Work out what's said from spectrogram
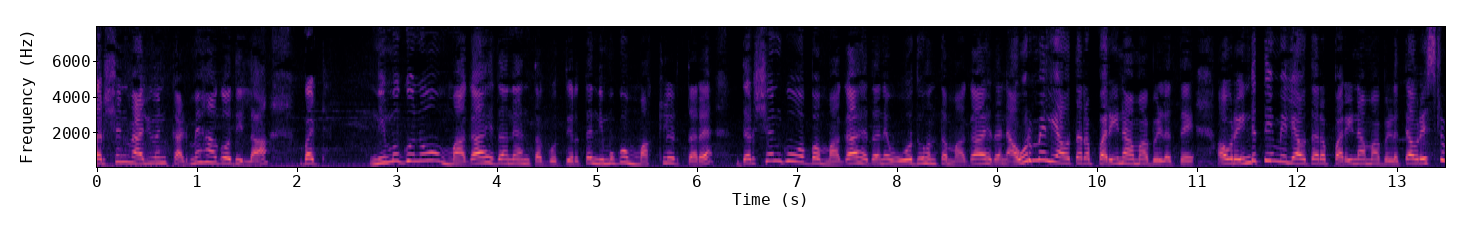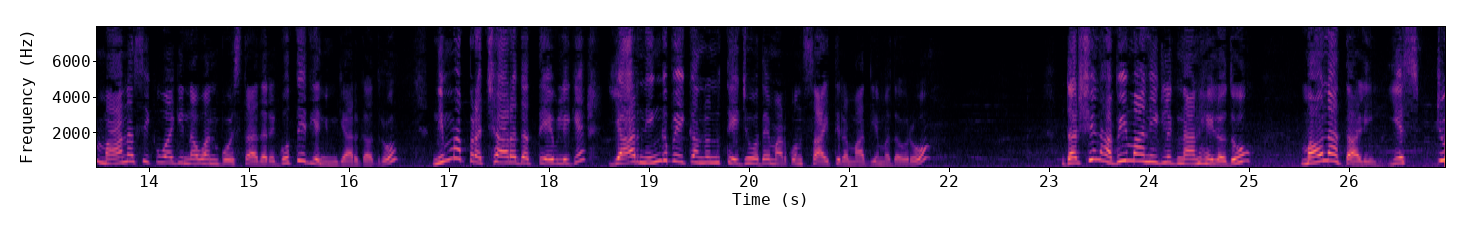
ದರ್ಶನ್ ವ್ಯಾಲ್ಯೂ ಏನು ಕಡಿಮೆ ಆಗೋದಿಲ್ಲ ಬಟ್ ನಿಮಗೂ ಮಗ ಇದ್ದಾನೆ ಅಂತ ಗೊತ್ತಿರುತ್ತೆ, ನಿಮಗೂ ಮಕ್ಳಿರ್ತಾರೆ. ದರ್ಶನ್ಗೂ ಒಬ್ಬ ಮಗ ಇದ್ದಾನೆ ಓದುವಂಥ ಮಗ ಇದ್ದಾನೆ ಅವ್ರ ಮೇಲೆ ಯಾವ ಥರ ಪರಿಣಾಮ ಬೀಳುತ್ತೆ, ಅವ್ರ ಹೆಂಡತಿ ಮೇಲೆ ಯಾವ ಥರ ಪರಿಣಾಮ ಬೀಳುತ್ತೆ ಅವ್ರೆಷ್ಟು ಮಾನಸಿಕವಾಗಿ ನಾವು ಅನುಭವಿಸ್ತಾ ಇದ್ದಾರೆ ಗೊತ್ತಿದೆಯಾ ನಿಮ್ಗೆ ಯಾರಿಗಾದ್ರೂ? ನಿಮ್ಮ ಪ್ರಚಾರದ ತೇವಲಿಗೆ ಯಾರು ಹೆಂಗೆ ಬೇಕಂದ್ರೂ ತೇಜೋದೆ ಮಾಡ್ಕೊಂಡು ಸಾಯ್ತೀರ ಮಾಧ್ಯಮದವರು? ದರ್ಶನ್ ಅಭಿಮಾನಿಗಳಿಗೆ ನಾನು ಹೇಳೋದು ಮೌನ ತಾಳಿ. ಎಷ್ಟು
